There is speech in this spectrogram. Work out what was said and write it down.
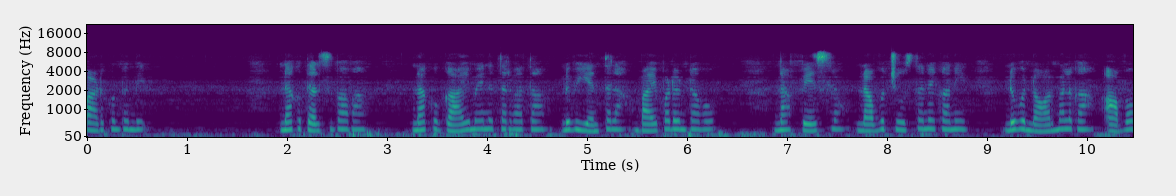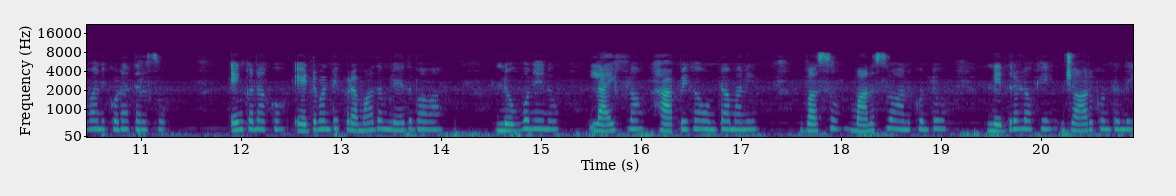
పాడుకుంటుంది. నాకు తెలుసు బావా నాకు గాయమైన తర్వాత నువ్వు ఎంతలా భయపడుంటావో. నా ఫేస్లో నవ్వు చూస్తేనే కానీ నువ్వు నార్మల్గా అవ్వవని కూడా తెలుసు. ఇంకా నాకు ఎటువంటి ప్రమాదం లేదు బావా. నువ్వు నేను లైఫ్ లాంగ్ హ్యాపీగా ఉంటామని వసు మనసులో అనుకుంటూ నిద్రలోకి జారుకుంటుంది.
